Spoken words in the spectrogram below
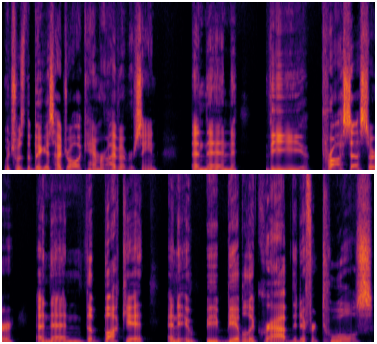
which was the biggest hydraulic hammer I've ever seen, and then the processor, and then the bucket, and it would be, able to grab the different tools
